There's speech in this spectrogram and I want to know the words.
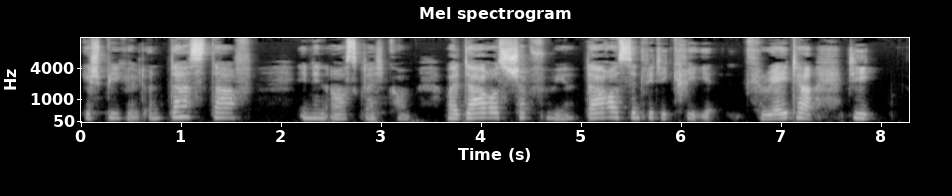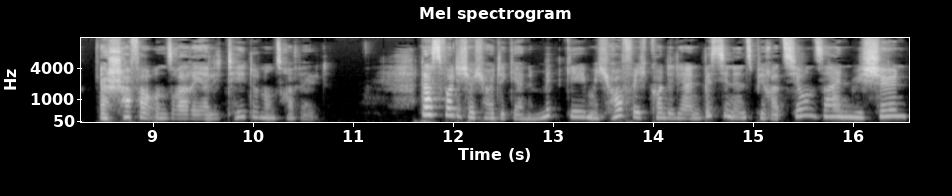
gespiegelt. Und das darf in den Ausgleich kommen, weil daraus schöpfen wir, daraus sind wir die Creator, die Erschaffer unserer Realität und unserer Welt. Das wollte ich euch heute gerne mitgeben. Ich hoffe, ich konnte dir ein bisschen Inspiration sein. Wie schön,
